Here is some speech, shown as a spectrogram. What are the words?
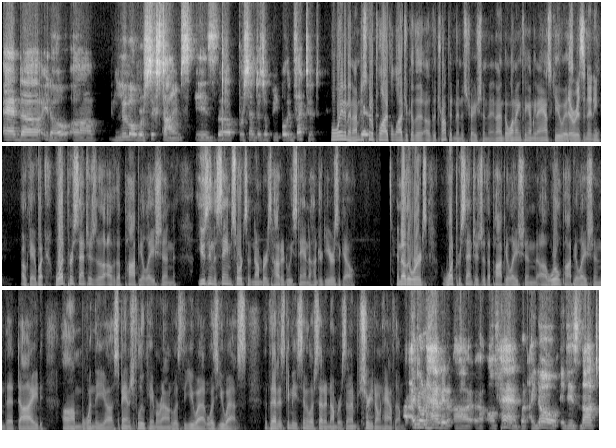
And uh, you know, uh, little over six times is the percentage of people infected. Well, wait a minute. I'm just going to apply the logic of the of the Trump administration, and I, the one thing I'm going to ask you is, There isn't any. okay, but what percentage of, of the population, using the same sorts of numbers, how did we stand 100 years ago? In other words, what percentage of the population, uh, world population that died um, when the uh, Spanish flu came around was the U.S. was U.S. That is, give me a similar set of numbers, and I'm sure you don't have them. I- don't have it uh, uh, offhand, but I know it is not,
